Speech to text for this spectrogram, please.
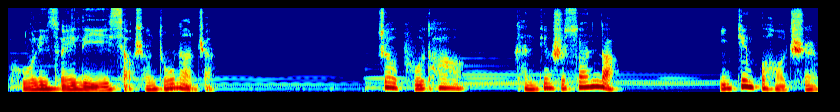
狐狸嘴里小声嘟囔着：“这葡萄肯定是酸的，一定不好吃。”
